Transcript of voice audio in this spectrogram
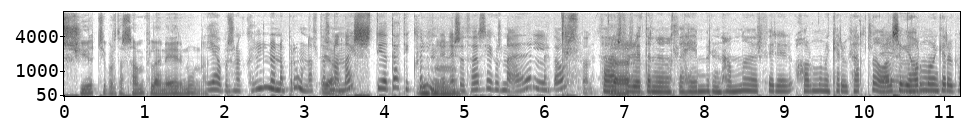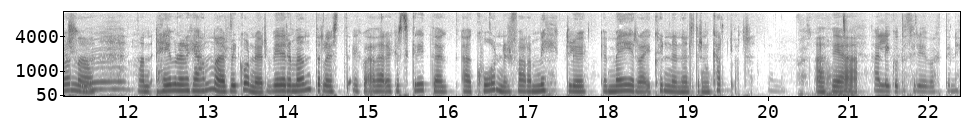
70% af samfélaginu er í núna Já, bara svona kulnuna brún, alltaf Já. svona næstu að detti kulnun Mhm. eins og það sé eitthvað svona eðlilegt ástand Það er Það- fyrir utan en alltaf heimurinn hannaður fyrir hormónakerfi karla og alls ekki hormónakerfi. Hann heimurinn er ekki hannaður fyrir konur. Við erum endalaust eitthvað, það er eitthvað skrítið að, að konur fara miklu meira í kunnun heldur en karlar. Af því að, Það er líka út af þriðvaktinni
